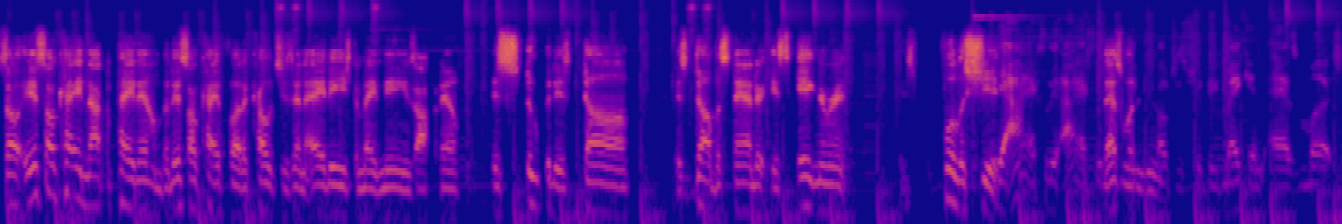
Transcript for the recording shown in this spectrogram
So it's okay not to pay them, but it's okay for the coaches and the ads to make millions off of them. It's stupid. It's dumb. It's double standard. It's ignorant. It's full of shit. Yeah, I actually, I actually That's what think it is. coaches should be making as much.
